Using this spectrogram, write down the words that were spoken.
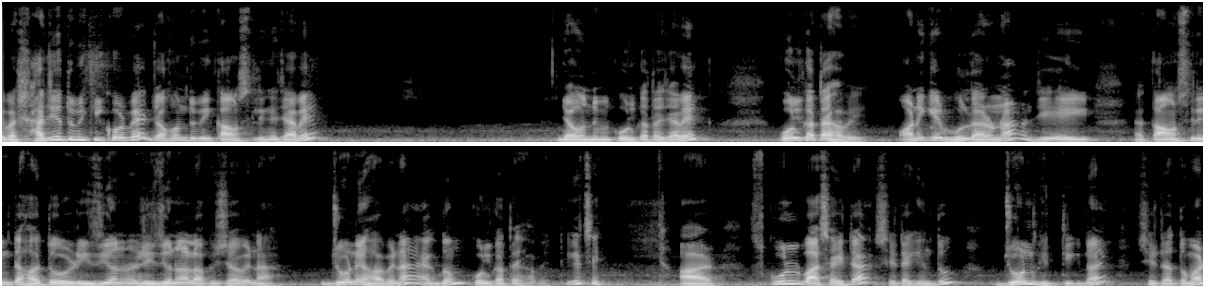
এবার সাজিয়ে তুমি কি করবে? যখন তুমি কাউন্সিলিংয়ে যাবে, যখন তুমি কলকাতায় যাবে, কলকাতায় হবে। অনেকের ভুল ধারণা যে এই কাউন্সিলিংটা হয়তো রিজিয়ন রিজিওনাল অফিসে হবে না জোনে হবে না, একদম কলকাতায় হবে, ঠিক আছে? আর স্কুল বাছাইটা সেটা কিন্তু জোন ভিত্তিক নয়, সেটা তোমার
